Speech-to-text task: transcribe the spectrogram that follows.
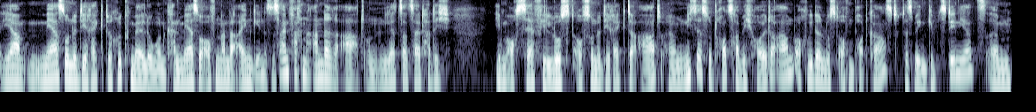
ja, mehr so eine direkte Rückmeldung und kann mehr so aufeinander eingehen. Es ist einfach eine andere Art. Und in letzter Zeit hatte ich eben auch sehr viel Lust auf so eine direkte Art. Ähm, nichtsdestotrotz habe ich heute Abend auch wieder Lust auf einen Podcast. Deswegen gibt es den jetzt. Ähm,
